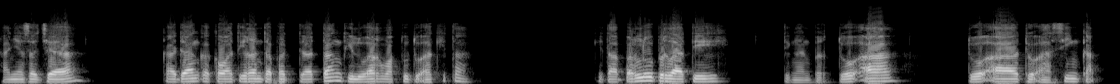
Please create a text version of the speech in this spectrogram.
Hanya saja, kadang kekhawatiran dapat datang di luar waktu doa kita. Kita perlu berlatih dengan berdoa, doa-doa singkat.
